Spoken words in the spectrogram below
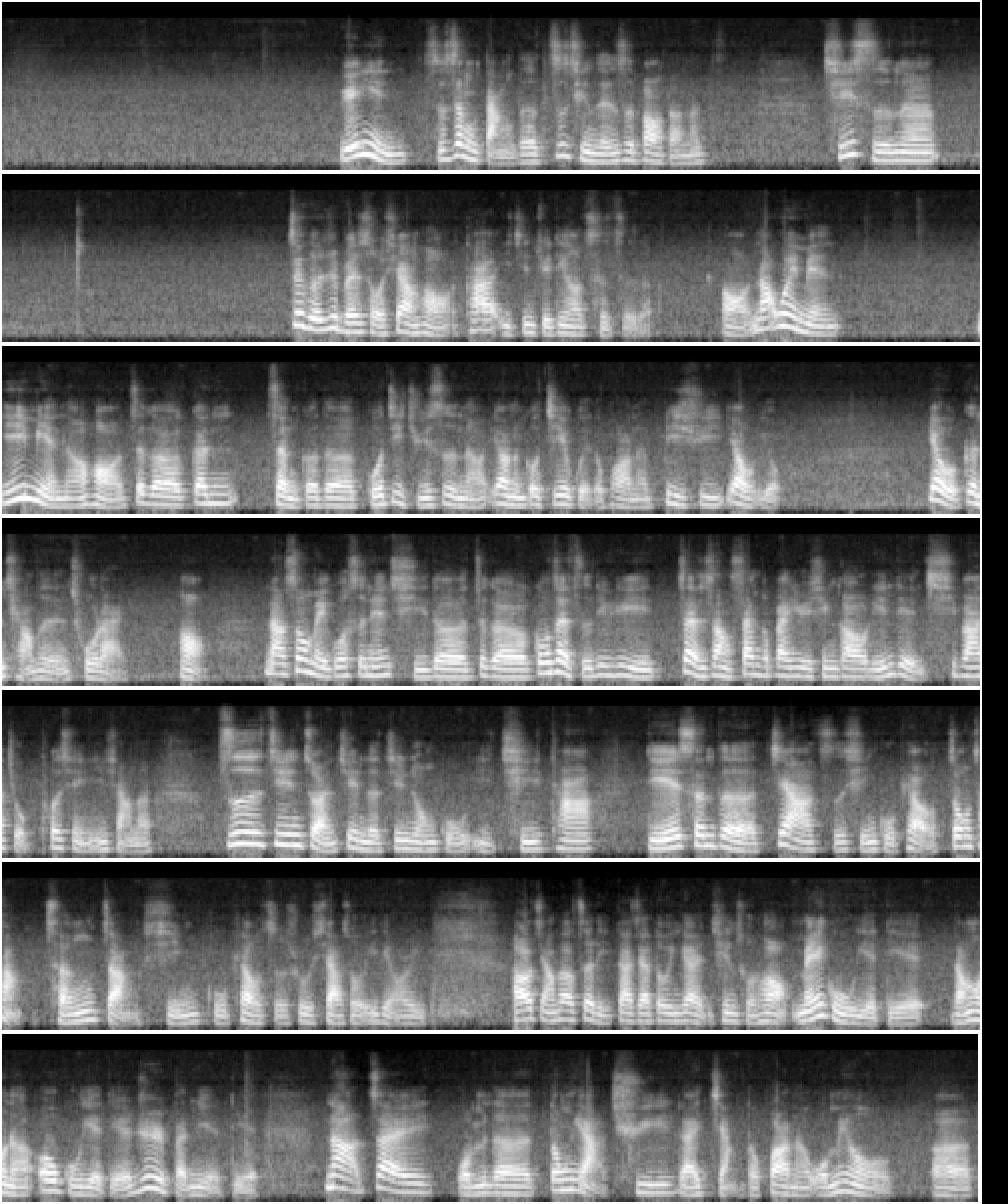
援引执政党的知情人士报道呢，其实呢，这个日本首相哈，他已经决定要辞职了哦，那未免。以免呢，哈，这个跟整个的国际局势呢，要能够接轨的话呢，必须要有要有更强的人出来，哈。那受美国十年期的这个公债值利率站上三个半月新高零点七八九 percent 影响呢，资金转进的金融股与其他跌升的价值型股票，中场成长型股票指数下收一点二亿。好，讲到这里，大家都应该很清楚哈。美股也跌，然后呢，欧股也跌，日本也跌。那在我们的东亚区来讲的话呢，我没有呃，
